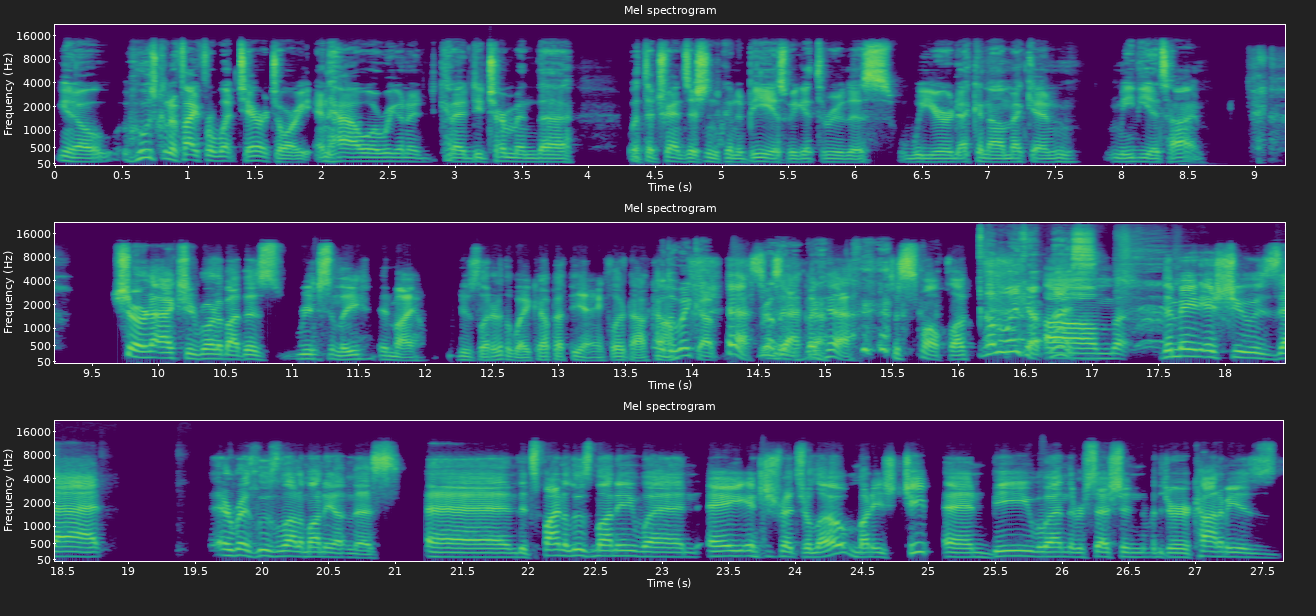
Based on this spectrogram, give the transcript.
you know who's going to fight for what territory, and how are we going to kind of determine the what the transition is going to be as we get through this weird economic and media time? sure and i actually wrote about this recently in my newsletter the wake up at theankler.com Oh, the wake up. yes Really? exactly Yeah. yeah just small plug On the wake up. Nice. Um, the main issue is that everybody's losing a lot of money on this. And it's fine to lose money when A, interest rates are low, money's cheap, and B, when the recession, when your economy is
